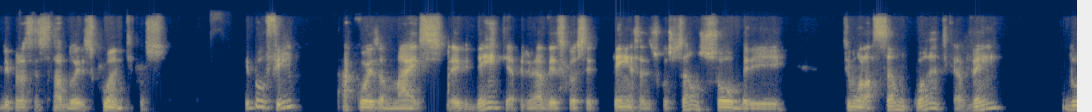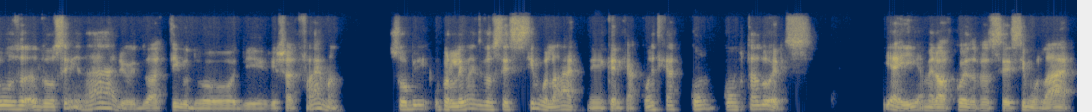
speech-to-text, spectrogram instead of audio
de processadores quânticos. E, por fim, a coisa mais evidente, a primeira vez que você tem essa discussão sobre simulação quântica, vem do, do seminário e do artigo do, de Richard Feynman sobre o problema de você simular mecânica quântica com computadores. E aí, a melhor coisa para você simular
